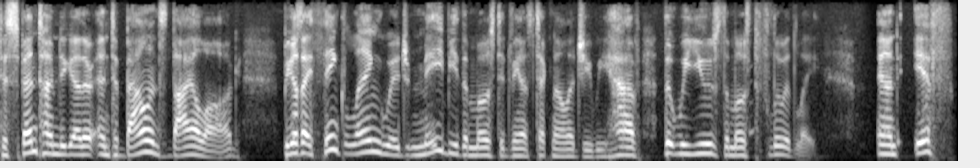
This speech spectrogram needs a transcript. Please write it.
to spend time together and to balance dialogue. Because I think language may be the most advanced technology we have that we use the most fluidly. And if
